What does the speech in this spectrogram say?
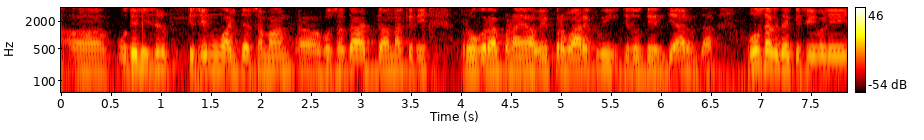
ਅ, ਉਹਦੇ ਲਈ ਸਿਰਫ ਕਿਸੇ ਨੂੰ ਅੱਜ ਦਾ ਸਮਾਂ ਅ, ਹੋ ਸਕਦਾ ਅੱਜ ਦਾ ਨਾ ਕਿਤੇ ਪ੍ਰੋਗਰਾਮ ਬਣਾਇਆ ਹੋਵੇ ਪਰਿਵਾਰਕ ਵੀ ਜਦੋਂ ਦਿਨ ਤਿਉਹਾਰ ਹੁੰਦਾ ਹੋ ਸਕਦਾ ਕਿਸੇ ਵੇਲੇ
